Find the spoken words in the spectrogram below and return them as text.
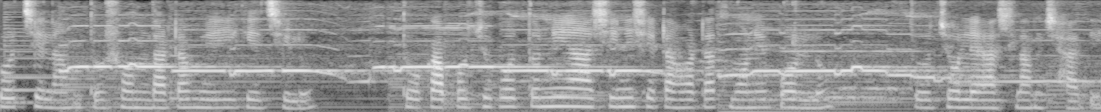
করছিলাম, তো সন্ধ্যাটা হয়েই গেছিল। তো কাপড় চোপড় তো নিয়ে আসিনি, সেটা হঠাৎ মনে পড়ল, তো চলে আসলাম ছাদে।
